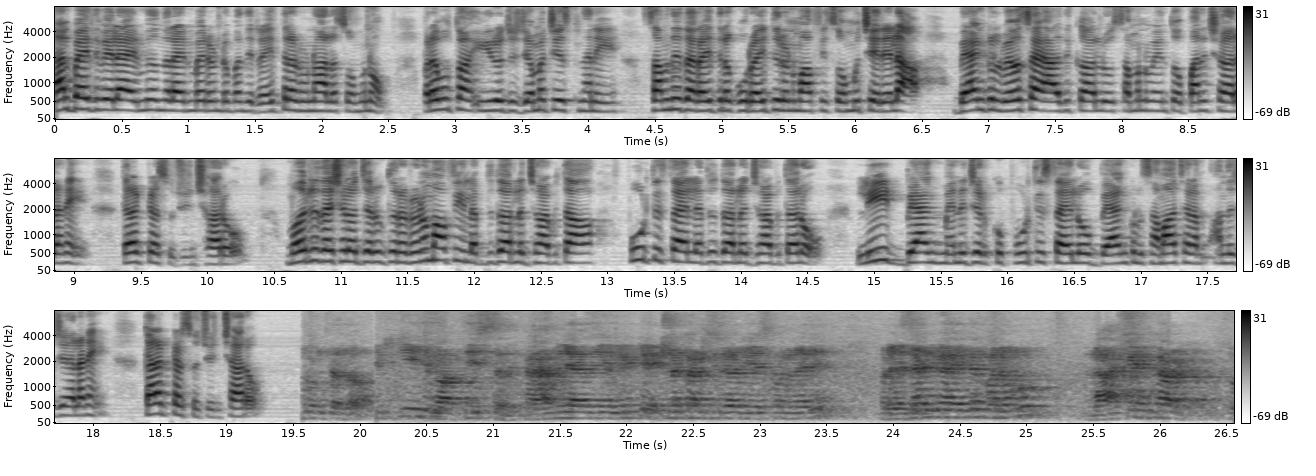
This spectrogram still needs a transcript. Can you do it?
నలభై ఐదు వేల ఎనిమిది వందల ఎనభై రెండు మంది రైతుల రుణాల సొమ్మును ప్రభుత్వం ఈ రోజు జమ చేస్తుందని సంబంధిత రైతులకు రైతు రుణమాఫీ సొమ్ము చేరేలా బ్యాంకులు వ్యవసాయ అధికారులు సమన్వయంతో పనిచేయాలని కలెక్టర్ సూచించారు. మొదటి దశలో జరుగుతున్న రుణమాఫీ లబ్ధిదారుల జాబితా పూర్తి స్థాయి లబ్ధిదారుల జాబితాలో లీడ్ బ్యాంక్ మేనేజర్కు పూర్తి స్థాయిలో బ్యాంకులు సమాచారం అందజేయాలని కలెక్టర్ సూచించారు. ప్రెసెంట్గా అయితే మనము ration card so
